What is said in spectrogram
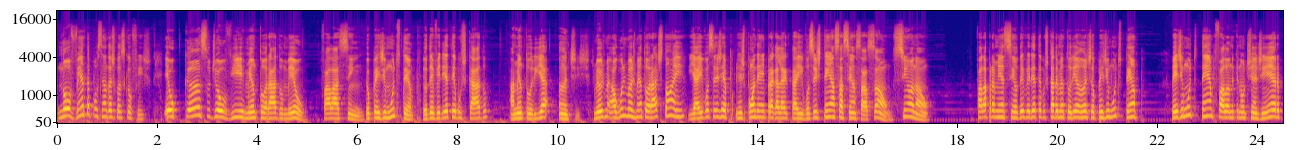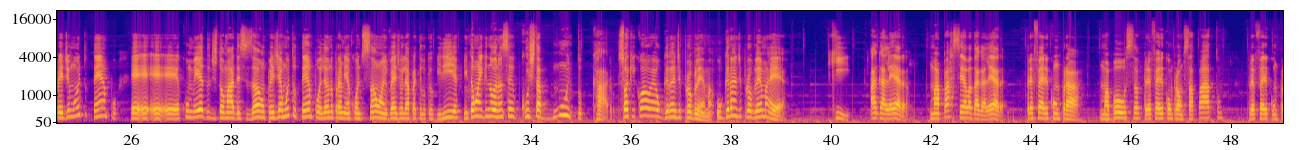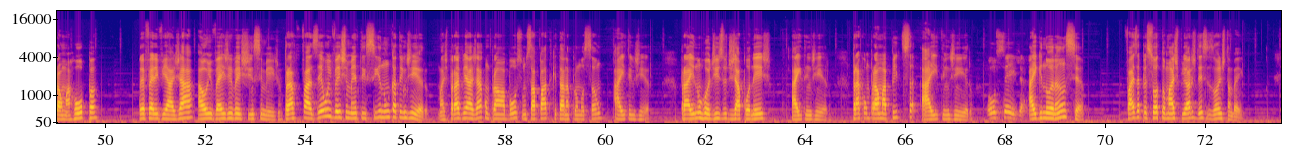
90% das coisas que eu fiz. Eu canso de ouvir mentorado meu falar assim: eu perdi muito tempo. Eu deveria ter buscado a mentoria antes. Meus, alguns meus mentorados estão aí. E aí vocês rep respondem aí pra galera que tá aí. Vocês têm essa sensação? Sim ou não? Falar para mim assim, eu deveria ter buscado a mentoria antes. Eu perdi muito tempo. Perdi muito tempo falando que não tinha dinheiro, perdi muito tempo é, é, é, é com medo de tomar a decisão, perdi muito tempo olhando para minha condição ao invés de olhar para aquilo que eu queria. Então a ignorância custa muito caro. Só que qual é o grande problema? O grande problema é que a galera, uma parcela da galera, prefere comprar uma bolsa, prefere comprar um sapato, prefere comprar uma roupa, prefere viajar ao invés de investir em si mesmo. Para fazer o investimento em si nunca tem dinheiro, mas para viajar, comprar uma bolsa, um sapato que está na promoção, aí tem dinheiro. Para ir no rodízio de japonês, aí tem dinheiro. Para comprar uma pizza, aí tem dinheiro. Ou seja, a ignorância faz a pessoa tomar as piores decisões também.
